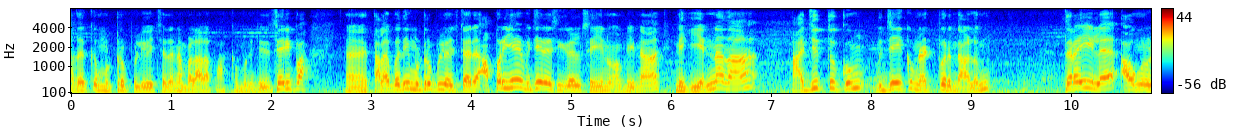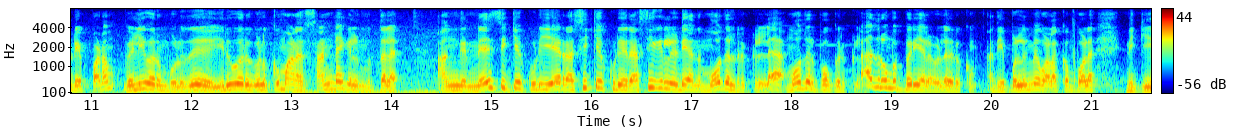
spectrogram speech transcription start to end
அதற்கு முற்றுப்புள்ளி வச்சதை நம்மளால் பார்க்க முடிஞ்சது. சரிப்பா தளபதி முற்றுப்புள்ளி வச்சிட்டாரு. அப்புறம் ஏன் விஜய் ரசிகர்கள் செய்யணும் அப்படின்னா இன்னைக்கு என்னதான் அஜித்துக்கும் விஜய்க்கும் நட்பு இருந்தாலும் திரையில் அவங்களுடைய படம் வெளிவரும் பொழுது இருவர்களுக்குமான சண்டைகள் முத்தலை. அங்கே நேசிக்கக்கூடிய ரசிக்கக்கூடிய ரசிகர்களுடைய அந்த மோதல் இருக்குல்ல மோதல் போக்கு இருக்குல்ல அது ரொம்ப பெரிய அளவில் இருக்கும். அது எப்பொழுதுமே வழக்கம் போல் இன்றைக்கி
